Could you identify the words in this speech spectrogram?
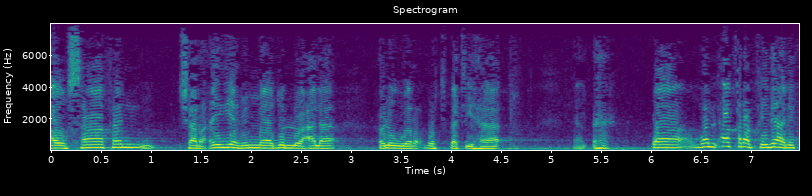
أوصافا شرعية مما يدل على علو رتبتها. والأقرب في ذلك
